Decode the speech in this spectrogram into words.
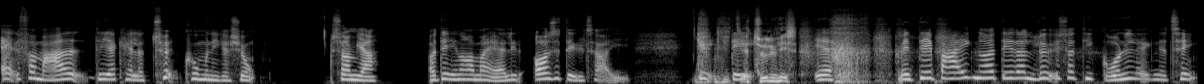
alt for meget det, jeg kalder tynd kommunikation, som jeg, og det indrømmer jeg ærligt, også deltager i. Det, det, det er tydeligvis. Ja, men det er bare ikke noget af det, der løser de grundlæggende ting.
